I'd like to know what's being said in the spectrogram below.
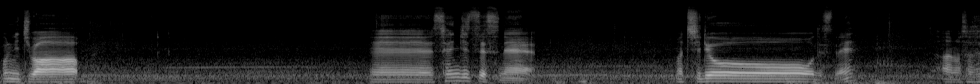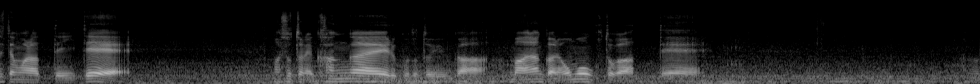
こんにちは。えー、先日ですね、まあ、治療ですねあのさせてもらっていて、まあ、ちょっとね考えることというかまあなんかね思うことがあってあの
